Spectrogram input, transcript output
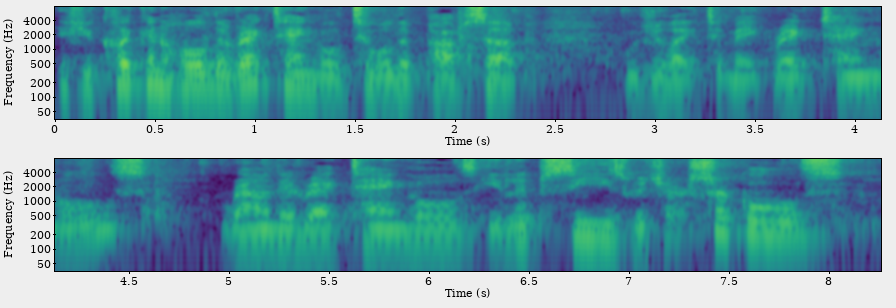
If you click and hold the rectangle tool, it pops up. Would you like to make rectangles? Rounded rectangles, ellipses, which are circles,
